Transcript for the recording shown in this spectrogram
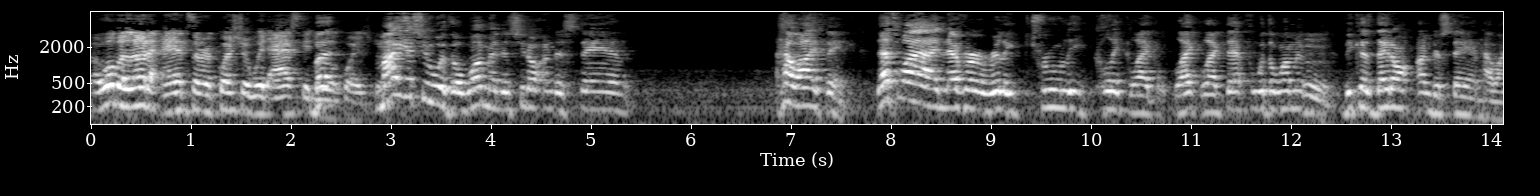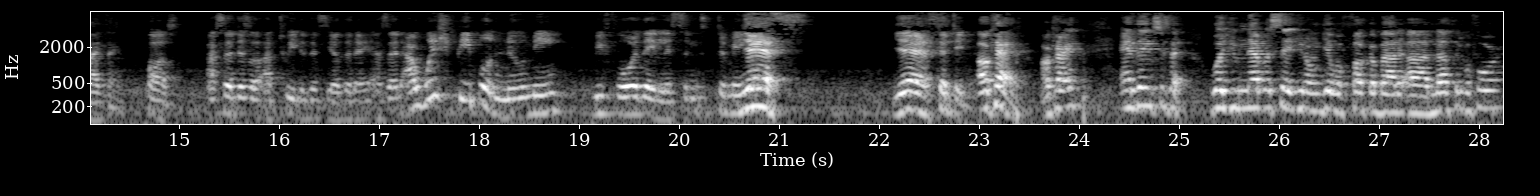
A woman love to answer a question with asking you a question. my issue with a woman is she don't understand how I think. That's why I never really truly click like like like that with a woman Mm. because they don't understand how I think. Pause. I said this. I tweeted this the other day. I said I wish people knew me before they listened to me. Yes. Yes. Continue. Okay. Okay. And then she said, "Well, you never said you don't give a fuck about uh, nothing before."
